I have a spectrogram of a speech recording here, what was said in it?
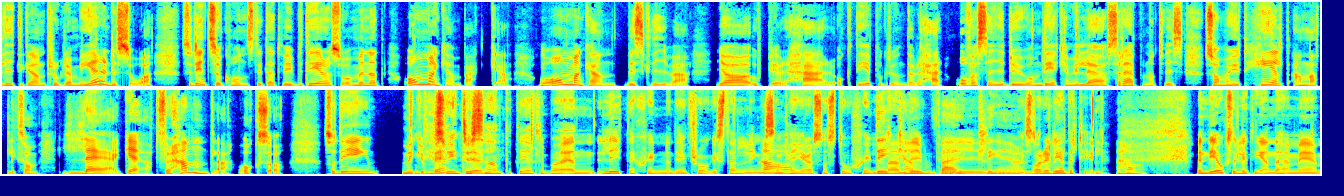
lite grann programmerade så, så det är inte så konstigt att vi beter oss så. Men att om man kan backa och Mm. om man kan beskriva, jag upplever det här och det är på grund av det här. Och vad säger du om det? Kan vi lösa det här på något vis? Så har man ju ett helt annat liksom, läge att förhandla också. Så det är mycket det är bättre. så intressant att det är egentligen bara en liten skillnad i en frågeställning som Ja. kan göra så stor skillnad kan i, verkligen i vad det leder till. Ja. Men det är också lite grann det här med,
